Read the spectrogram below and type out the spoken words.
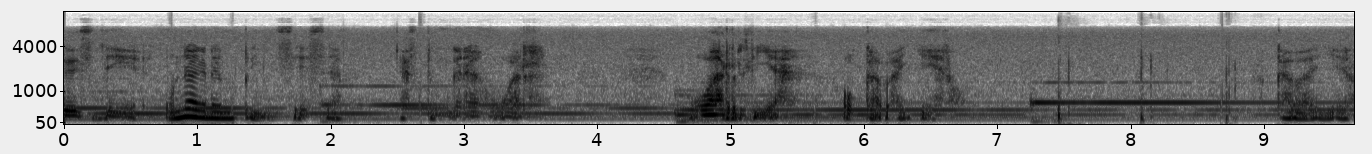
desde una gran princesa hasta un gran guardia o caballero. Caballero.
